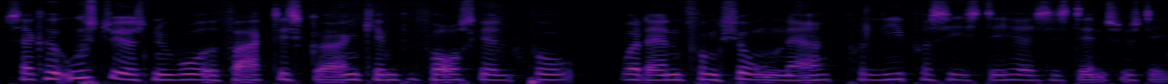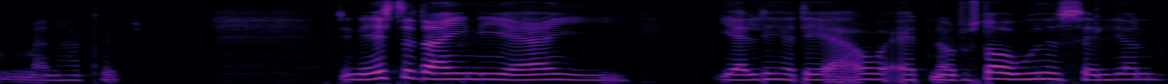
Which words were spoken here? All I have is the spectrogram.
så kan udstyrsniveauet faktisk gøre en kæmpe forskel på, hvordan funktionen er på lige præcis det her assistenssystem, man har købt. Det næste, der egentlig er i, i alt det her, det er jo, at når du står ude hos sælgeren,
